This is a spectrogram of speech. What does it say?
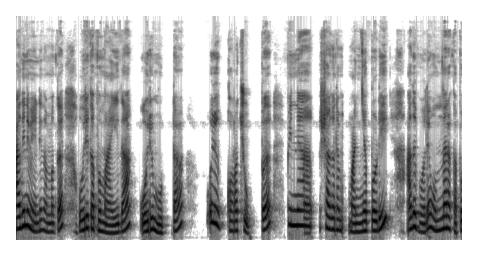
അതിന് വേണ്ടി നമുക്ക് ഒരു കപ്പ് മൈദ ഒരു മുട്ട ഒരു കുറച്ച് ഉപ്പ് പിന്നെ ശകലം മഞ്ഞൾപ്പൊടി അതുപോലെ ഒന്നര കപ്പ്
